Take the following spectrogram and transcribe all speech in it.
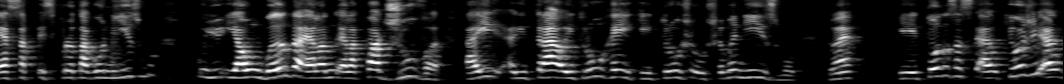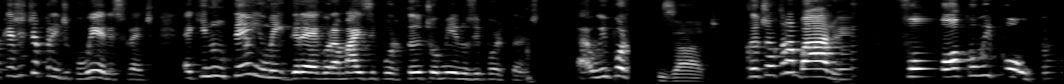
essa, esse protagonismo, e a Umbanda ela, ela coadjuva, aí entra, entrou o reiki, entrou o xamanismo, não é? E todas as. O que hoje o que a gente aprende com eles, Fred, é que não tem uma egrégora mais importante ou menos importante. O importante Exato. é o trabalho, é focam e ponto.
